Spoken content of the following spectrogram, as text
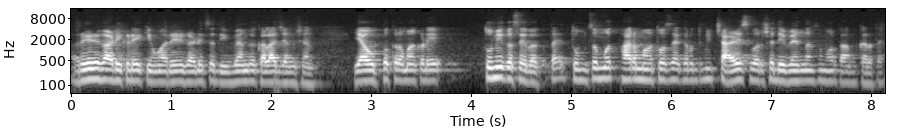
रेलगाडीकडे किंवा रेलगाडीचं दिव्यांग कला जंक्शन या उपक्रमाकडे तुम्ही कसे बघताय? तुमचं मत फार महत्त्वाचं आहे कारण तुम्ही चाळीस वर्ष दिव्यांगांसमोर काम करताय.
